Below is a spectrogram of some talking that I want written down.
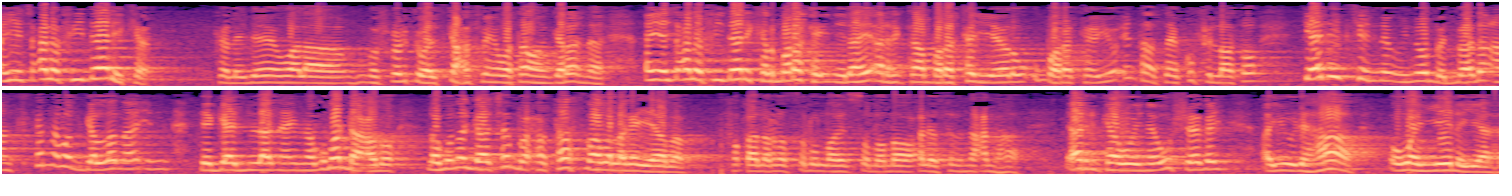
an yajcala fi dalika marka la yidhaha walaa mafcuulki waa iska xasfanya wataa garana. An yajcala fi dalika albaraka in ilaahay arrinkaa baraka yeelo u barakeeyo intaas ay ku filaato. Gaadiidkeenna uu inoo badbaado aan ka nabad galana in dee gaadilaan ay naguma dhacdo laguna gaajo baxo taas baaba laga yaaba faqaala rasuul llahi sala allahu alay waslam nacamha arrinkaa weyne u sheegay ayuu yihi ha oo waan yeelayaa.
